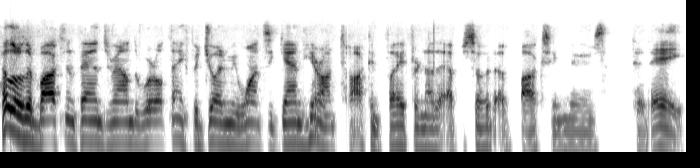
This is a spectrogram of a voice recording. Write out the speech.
Hello there, boxing fans around the world. Thanks for joining me once again here on Talk and Fight for another episode of Boxing News Today.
